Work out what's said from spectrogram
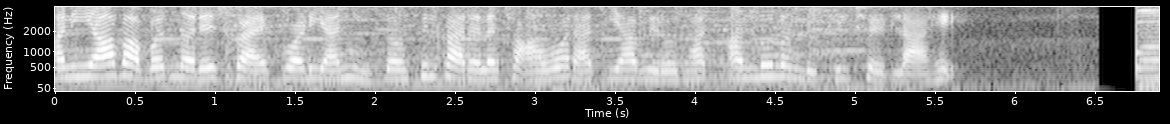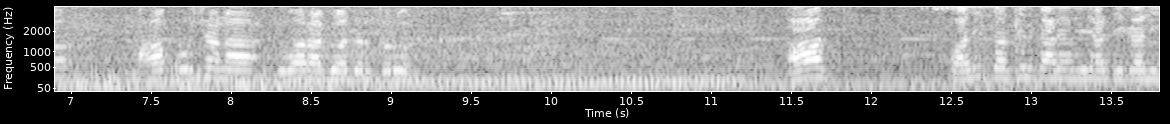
आणि याबाबत नरेश गायकवाड यांनी तहसील कार्यालयाच्या आवारात या विरोधात आंदोलन देखील छेडलं आहे. महापुरुषांना द्वार अभिवादन करून आज पाली तहसील कार्यालय या ठिकाणी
